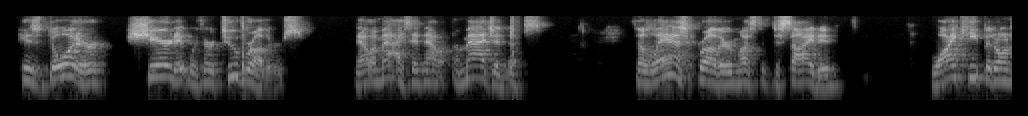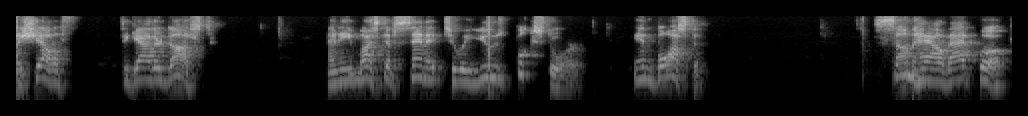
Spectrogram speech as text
his daughter shared it with her two brothers. Now, I said, now imagine this. The last brother must have decided, why keep it on a shelf to gather dust? And he must have sent it to a used bookstore in Boston. Somehow that book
